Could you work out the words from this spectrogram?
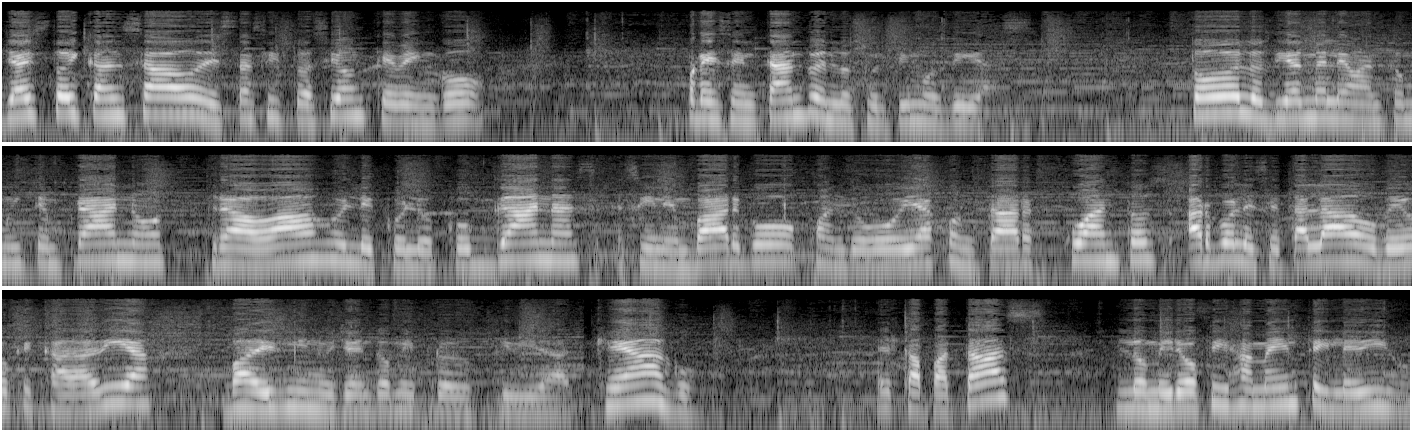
ya estoy cansado de esta situación que vengo presentando en los últimos días. Todos los días me levanto muy temprano, trabajo, le coloco ganas. Sin embargo, cuando voy a contar cuántos árboles he talado, veo que cada día va disminuyendo mi productividad. ¿Qué hago? El capataz lo miró fijamente y le dijo,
